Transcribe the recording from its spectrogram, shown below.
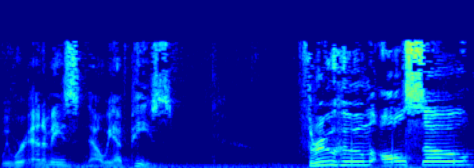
We were enemies, now we have peace through whom also,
